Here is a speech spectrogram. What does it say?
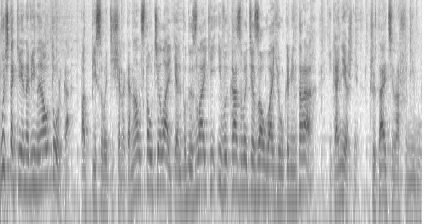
Вось такія навіны аўторка. Подписывайтеся на канал, стаўце лайки альбо дызлайки і выказвайце заўвагі ў каментарах. І канешне, чытайце нашу ніву,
